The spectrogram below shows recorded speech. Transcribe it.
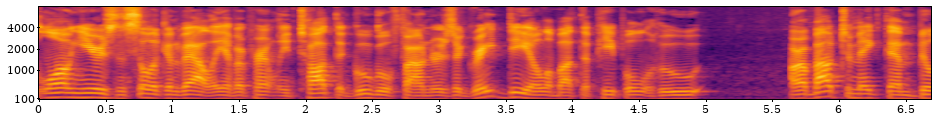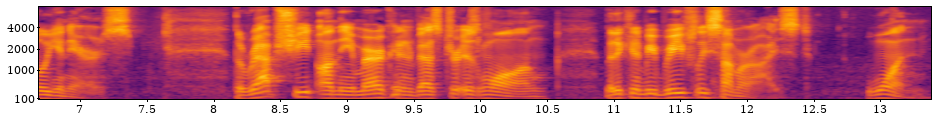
long years in Silicon Valley have apparently taught the Google founders a great deal about the people who are about to make them billionaires. The rap sheet on the American investor is long, but it can be briefly summarized. 1.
